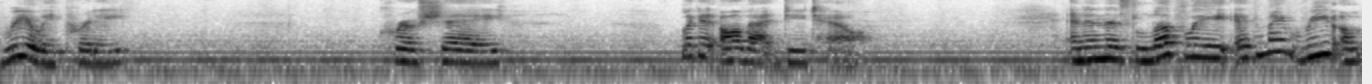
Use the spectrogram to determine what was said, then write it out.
Really pretty crochet. Look at all that detail. And in this lovely, it might read a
